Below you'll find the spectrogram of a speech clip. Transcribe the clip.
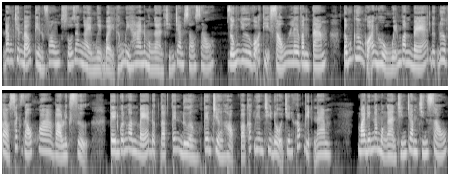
đăng trên báo Tiền Phong số ra ngày 17 tháng 12 năm 1966. Giống như Võ Thị Sáu, Lê Văn Tám, tấm gương của anh hùng Nguyễn Văn Bé được đưa vào sách giáo khoa vào lịch sử. Tên Nguyễn Văn Bé được đặt tên đường, tên trường học và các liên tri đội trên khắp Việt Nam. Mãi đến năm 1996,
